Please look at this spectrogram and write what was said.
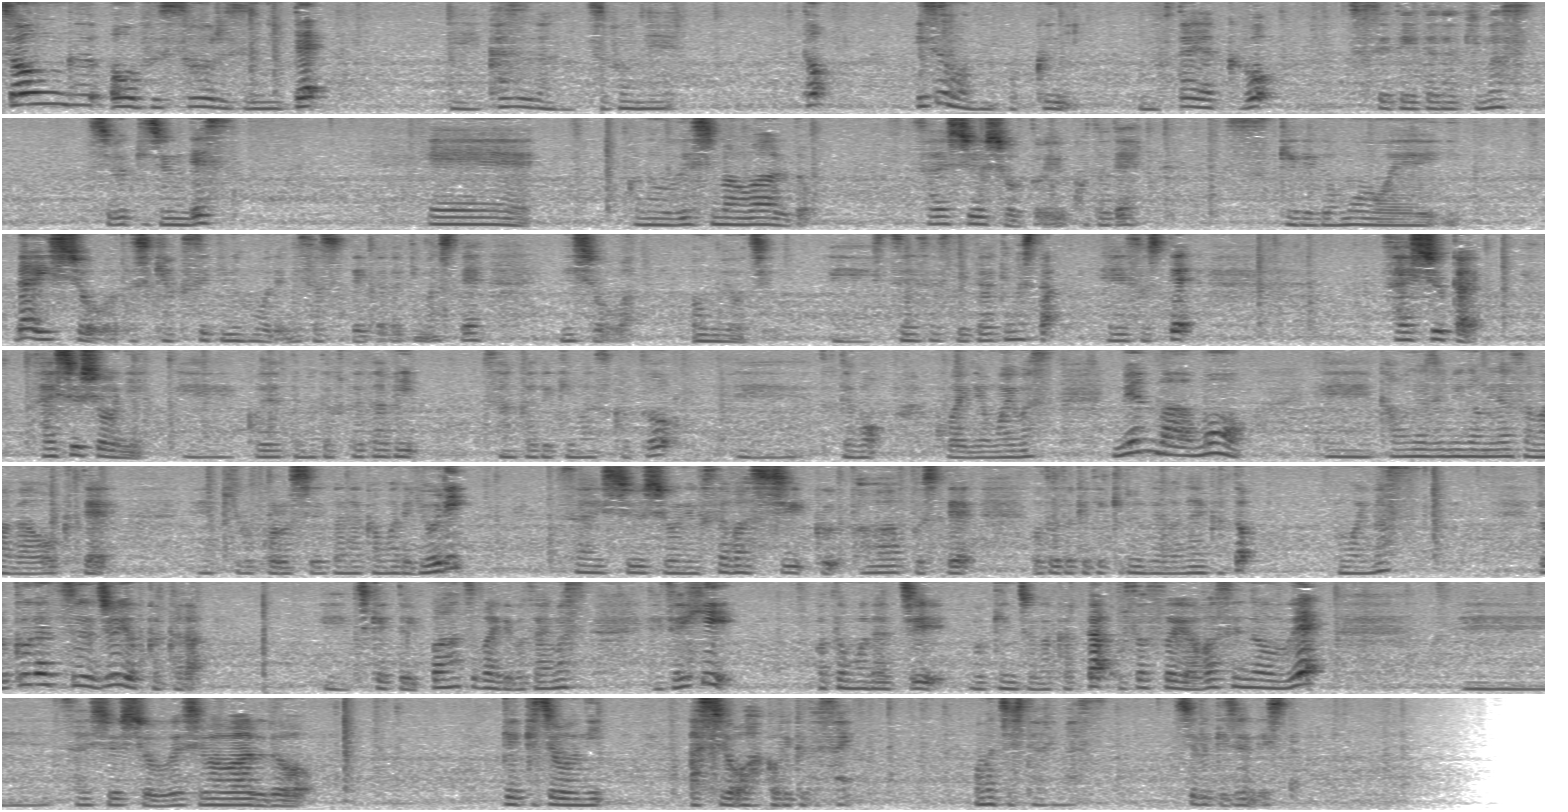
ソング・オブ・ソウルズにて、春日の局と出雲の奥に二役をさせていただきます。渋木順です、えー、この上島ワールド最終章ということですけれども、えー、第1章を私客席の方で見させていただきまして2章は陰陽師、え、出演させていただきました、えー、そして最終回最終章に、え、こうやってまた再び参加できますことを、え、とても光栄に思います。メンバーも、え、顔なじみの皆様が多くて、え、気心知れた仲間でより最終章にふさわしくパワーアップしてお届けできるのではないかと思います。6月14日から、えチケット一般発売でございます、えー、ぜひお友達ご近所の方お誘い合わせの上、えー最終章上島ワールド劇場に足をお運びください。お待ちしております。渋木純でした。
